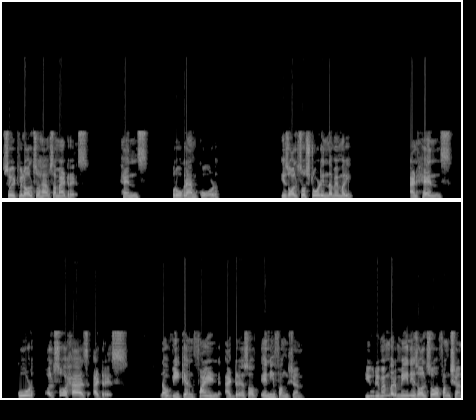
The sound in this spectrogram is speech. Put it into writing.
So it will also have some address. Hence program code is also stored in the memory. And hence code also has address. Now we can find address of any function you remember main is also a function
